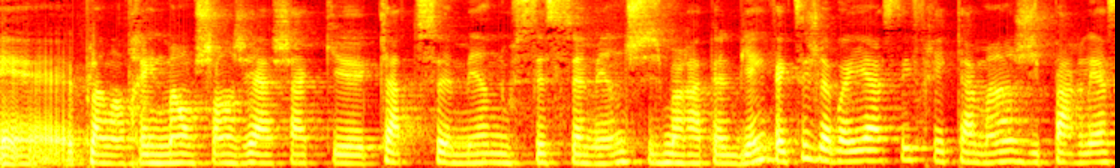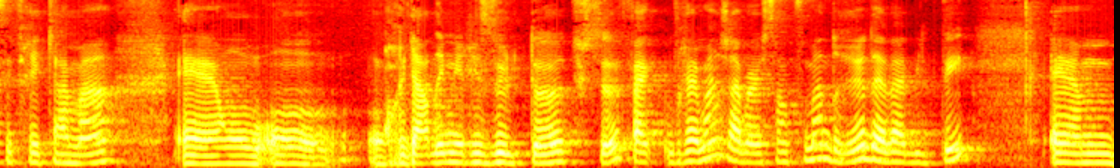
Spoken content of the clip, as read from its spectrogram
euh, plan d'entraînement. On changeait à chaque quatre semaines ou six semaines, si je me rappelle bien. Fait que, tu je le voyais assez fréquemment, j'y parlais assez fréquemment. on, regardait mes résultats, tout ça. Fait que vraiment, j'avais un sentiment de redevabilité. Euh,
